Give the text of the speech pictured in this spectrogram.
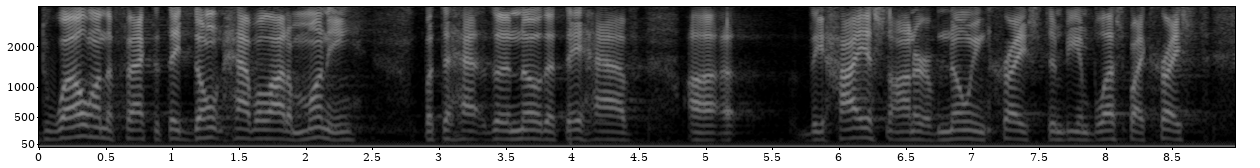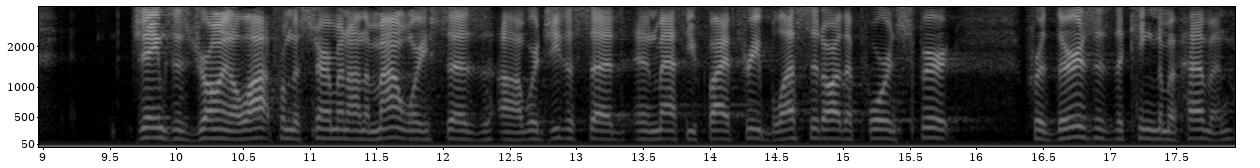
dwell on the fact that they don't have a lot of money, but to, ha- to know that they have uh, the highest honor of knowing Christ and being blessed by Christ. James is drawing a lot from the Sermon on the Mount, where he says, uh, where Jesus said in Matthew 5 3, Blessed are the poor in spirit, for theirs is the kingdom of heaven.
